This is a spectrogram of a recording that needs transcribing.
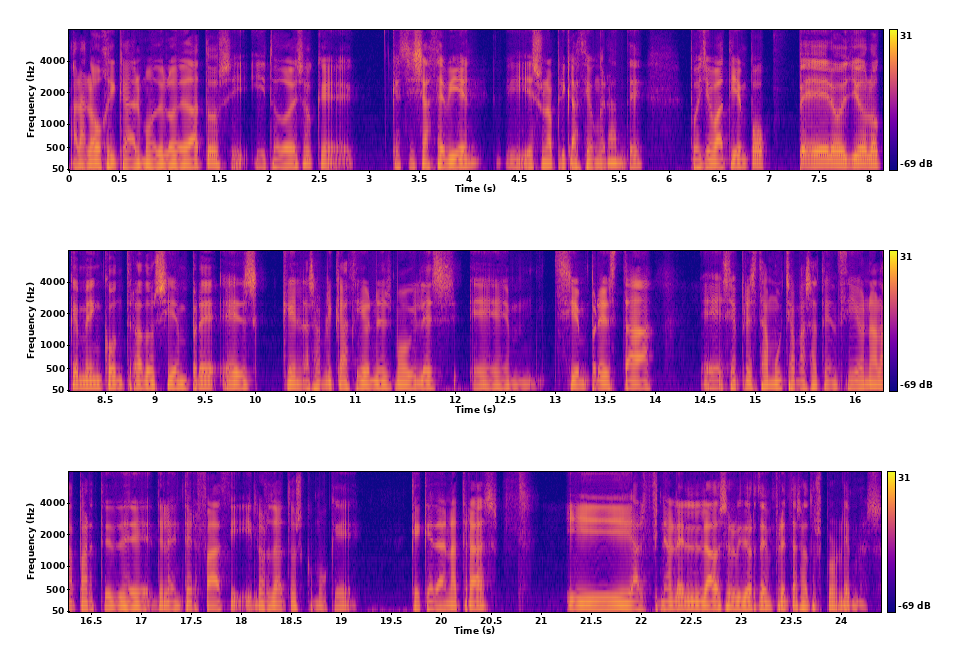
a la lógica del modelo de datos y, y todo eso, que, que si se hace bien y es una aplicación grande, pues lleva tiempo, pero yo lo que me he encontrado siempre es que en las aplicaciones móviles eh, siempre está eh, se presta mucha más atención a la parte de, la interfaz y, los datos como que, quedan atrás. Y al final en el lado servidor te enfrentas a otros problemas.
